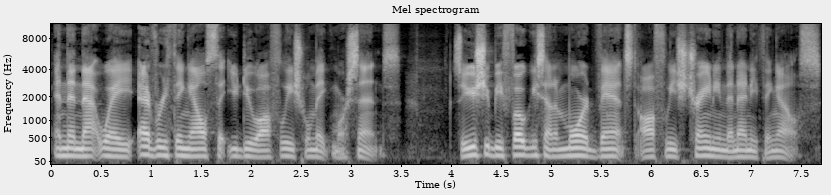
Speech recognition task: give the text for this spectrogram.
And then that way, everything else that you do off leash will make more sense. So you should be focused on a more advanced off leash training than anything else.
